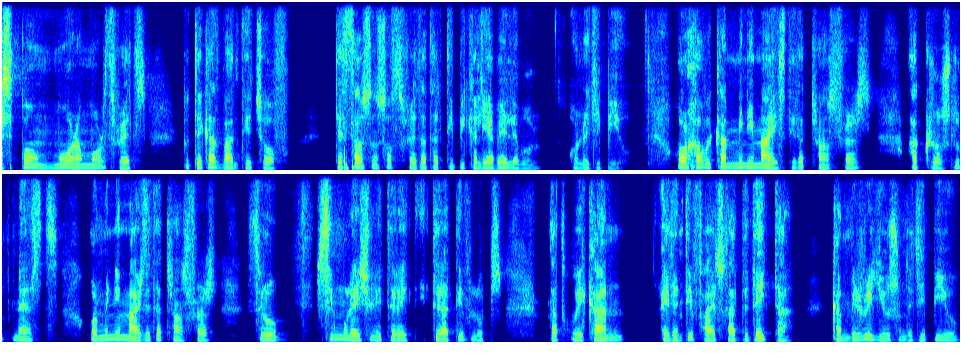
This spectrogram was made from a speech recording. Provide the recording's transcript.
spawn more and more threads to take advantage of the thousands of threads that are typically available on a GPU, or how we can minimize data transfers across loop nests or minimize data transfers through simulation iterative loops that we can identify so that the data can be reused on the GPU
